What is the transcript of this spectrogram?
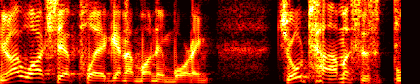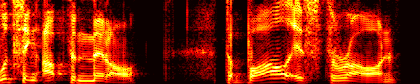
You know, I watched that play again on Monday morning. Joe Thomas is blitzing up the middle. The ball is thrown.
